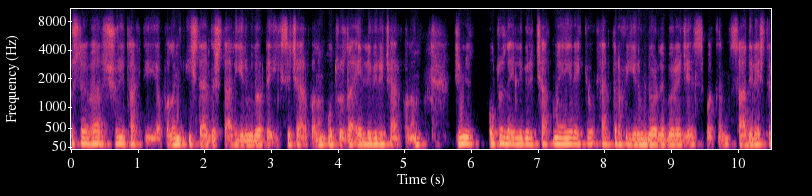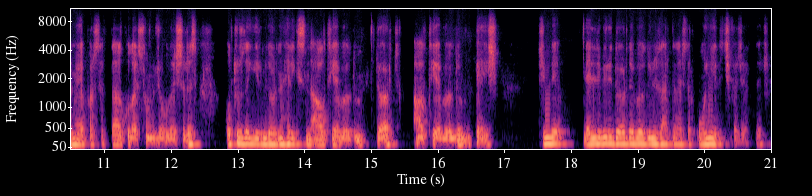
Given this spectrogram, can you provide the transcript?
Bu sefer şurayı taktiği yapalım. İçler dışlar 24 ile x'i çarpalım. 30 ile 51'i çarpalım. Şimdi 30 ile 51'i çarpmaya gerek yok. Her tarafı 24'e böleceğiz. Bakın sadeleştirme yaparsak daha kolay sonuca ulaşırız. 30 ile 24'ün her ikisini de 6'ya böldüm. 4. 6'ya böldüm. 5. Şimdi 51'i 4'e böldüğünüz arkadaşlar 17 çıkacaktır.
